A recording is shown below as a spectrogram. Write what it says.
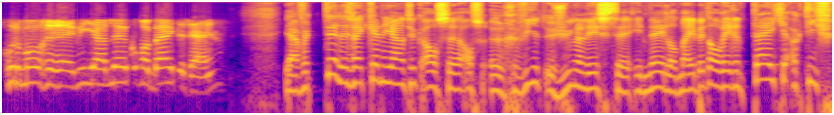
Goedemorgen Remy. Ja, leuk om erbij te zijn. Ja, vertel eens. Wij kennen jou natuurlijk als, als een gevierd journalist in Nederland. Maar je bent alweer een tijdje actief.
